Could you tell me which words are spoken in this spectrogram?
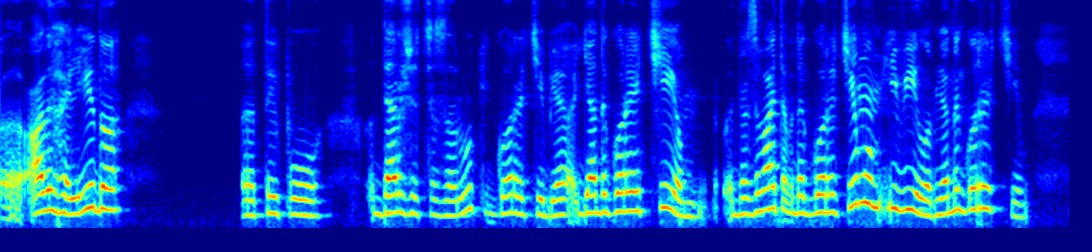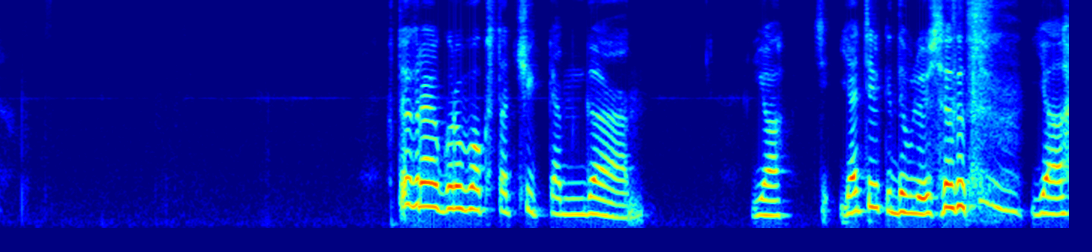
Е, е, типу, держиться за руки, горе тім. Я, я не горе тім. Називайте мене горе тімом і вілом. Я не горе тім. Хто грає в Горобокс та Chicken Gun? Я. Я тільки дивлюся. Я.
